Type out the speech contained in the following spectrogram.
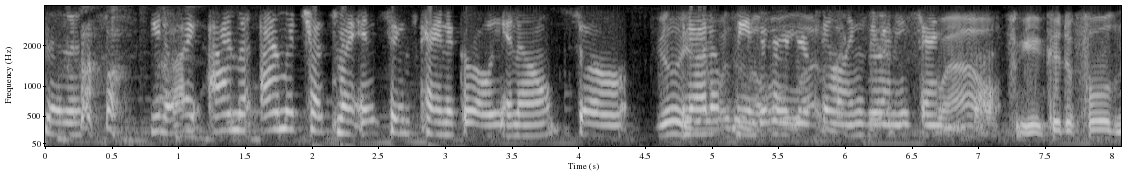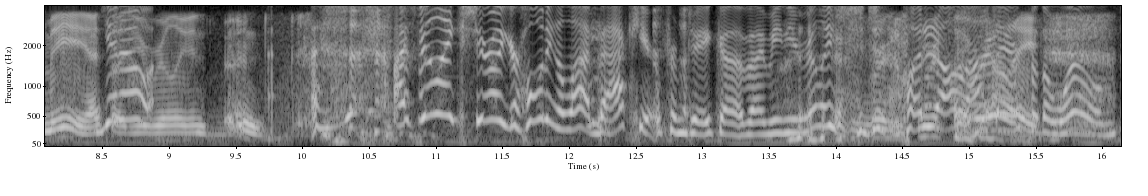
And, you know, I, I'm, a, I'm a trust my instincts kind of girl, you know. So, Really? You know, I There don't mean to hurt your feelings or anything, Wow, you could have fooled me. I You thought know- you really. I feel like Cheryl, you're holding a lot back here from Jacob. I mean, you really should just put it all out there for the world.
